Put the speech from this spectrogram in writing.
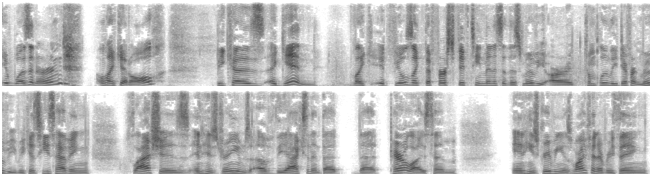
it wasn't earned like at all. Because again like it feels like the first 15 minutes of this movie are a completely different movie because he's having flashes in his dreams of the accident that that paralyzed him and he's grieving his wife and everything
